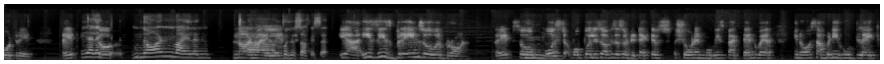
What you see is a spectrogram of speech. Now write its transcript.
portrayed, right? Yeah, like so non-violent, uh, non-violent. police officer. yeah, his his brains over brawn, right? So Hmm. most police officers or detectives shown in movies back then were, you know, somebody who'd like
